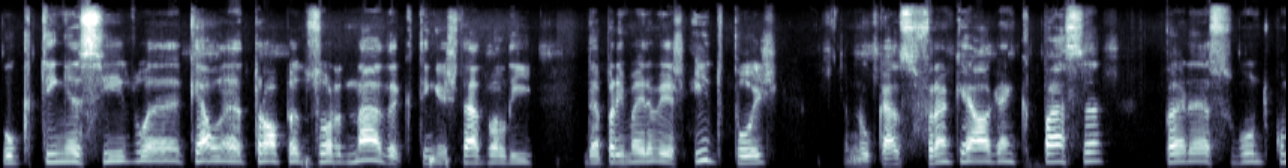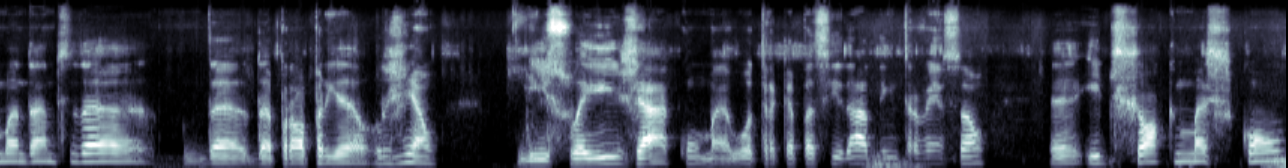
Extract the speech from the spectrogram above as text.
o que tinha sido aquela tropa desordenada que tinha estado ali da primeira vez. E depois, no caso Franco, é alguém que passa para segundo comandante da, da, da própria legião. E isso aí já com uma outra capacidade de intervenção eh, e de choque, mas com,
